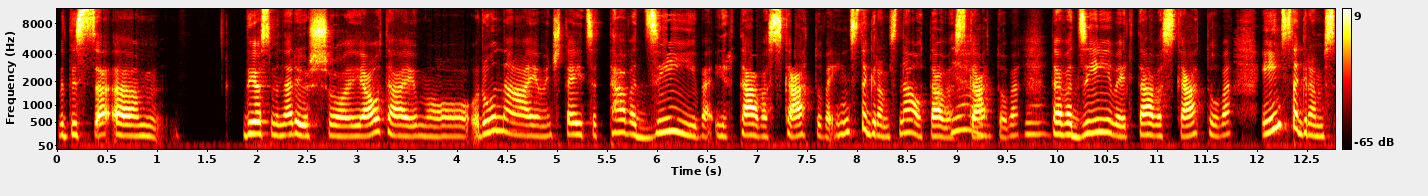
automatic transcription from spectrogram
bet es um, Dievs man arī uz šo jautājumu runāja. Viņš teica, tava dzīve ir tava skatuve. Instagrams nav tava jā, skatuve. Jā. Tava dzīve ir tava skatuve. Instagrams,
